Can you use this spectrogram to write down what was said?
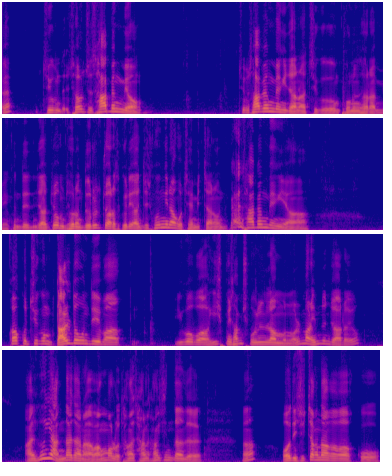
예? 지금 전체 400명 지금 400명이잖아 지금 보는 사람이 근데 이제 좀 저는 늘을 줄 알아서 그래야 이제 흥이나고 재밌잖아 근데 매 400명이야 갖고 지금 날 더운데 막 이거 막 20분 30분 올리려면 얼마나 힘든 줄 알아요? 아니 흥이 안 나잖아 막말로 당, 당, 당신들 어? 어디 직장 나가갖고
